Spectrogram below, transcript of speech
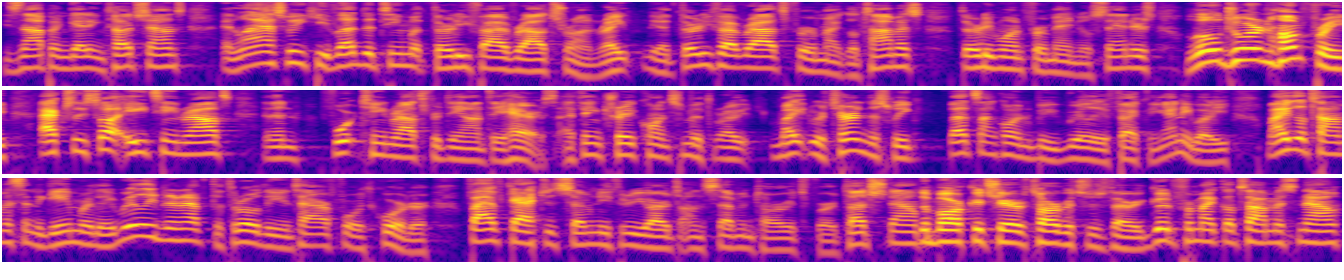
He's not been getting touchdowns. And last week he led the team with 35 routes run, right? We had 35 routes for Michael Thomas, 31 for Emmanuel Sanders. Lil Jordan Humphrey actually saw 18 routes and then 14 routes for Deonte Harris. I think Tre'Quan Smith might return this week. That's not going to be really affecting anybody. Michael Thomas in a game where they really didn't have to throw the entire fourth quarter. Five catches, 73 yards on seven targets for a touchdown. The market share of targets was very good for Michael Thomas now.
